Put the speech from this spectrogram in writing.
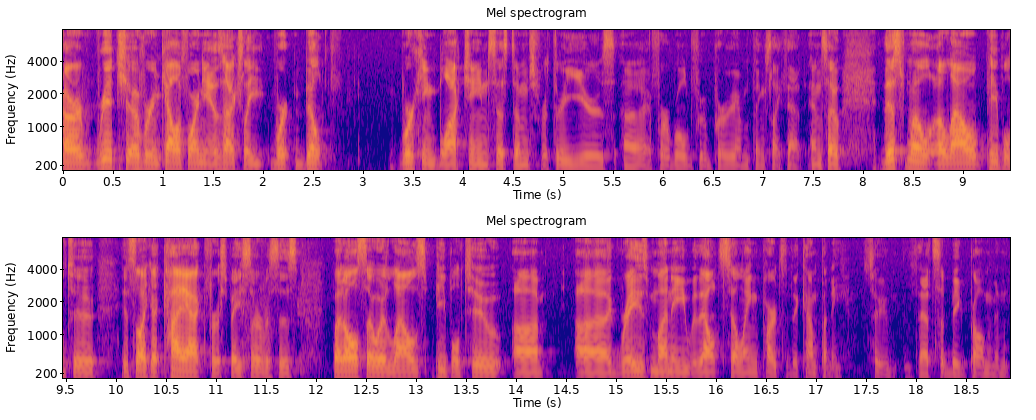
our Rich over in California is actually built working blockchain systems for three years uh, for World Food Program, things like that. And so this will allow people to, it's like a kayak for space services, but also it allows people to uh, uh, raise money without selling parts of the company. So that's a big problem in,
